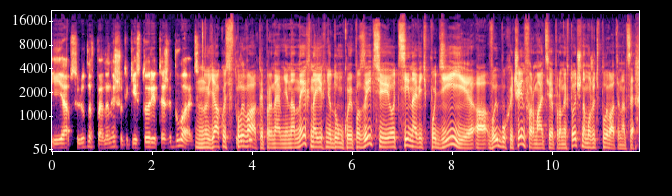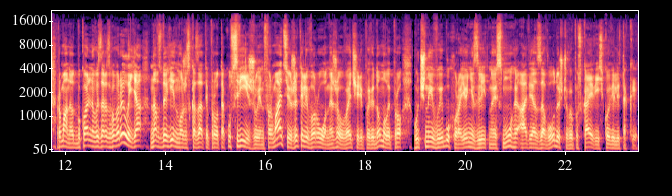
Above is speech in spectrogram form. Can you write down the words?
І я абсолютно впевнений, що такі історії теж відбуваються. Ну, якось впливати принаймні на них, на їхню думку і позицію. І оці навіть події, а, вибухи чи інформація про них точно можуть впливати на це. Романе, от буквально ви зараз говорили. Я навздогін можу сказати про таку свіжу інформацію. Жителі Воронежа увечері повідомили про гучний вибух у районі злітної смуги авіазаводу, що випускає військові літаки.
